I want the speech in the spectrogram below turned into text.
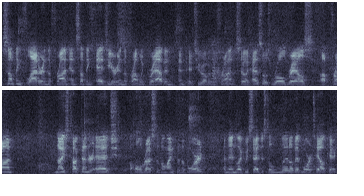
something flatter in the front and something edgier in the front would grab and, and pitch you over the front. So it has those rolled rails up front, nice tucked under edge, the whole rest of the length of the board. And then, like we said, just a little bit more tail kick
